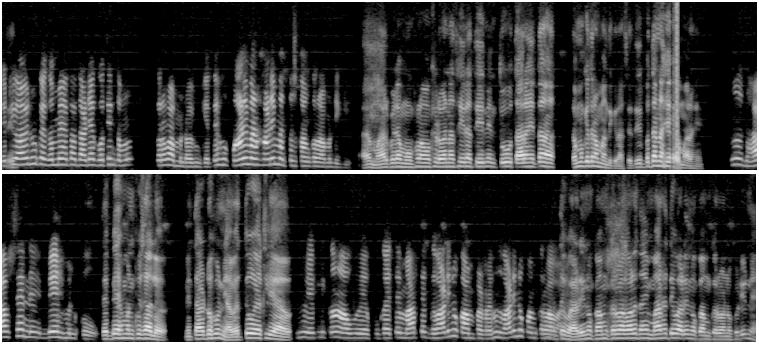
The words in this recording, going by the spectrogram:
તેટીઓ આવીને હું કે ગમે તો દાડિયા ગોતીને તમે કરવા માંડો એમ કે. તે હું પાણીમાં હાણીમાં જ કામ કરવા માંડી ગઈ. અરે માર પેલા મોફળા ઉખેડવાના થઈ રહ્યા તે તું તારા અહીં તા તમે કેટલા માં દીકરા છે તે બધા ના હે મારા હે. તું ધાવશે ને બેહ મન કો. તે બેહ મન ખુશાલ. ને તાર ડોહું નહીં આવે તું એકલી આવ. હું એકલી કાં આવું એ ફુગાય તે માર તે વાડીનું કામ પડ રહે. હું વાડીનું કામ કરવા તે વાડી નું કામ કરવા વાળા તાઈ માર હતી વાડી નું કામ કરવાનું પડ્યું ને.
